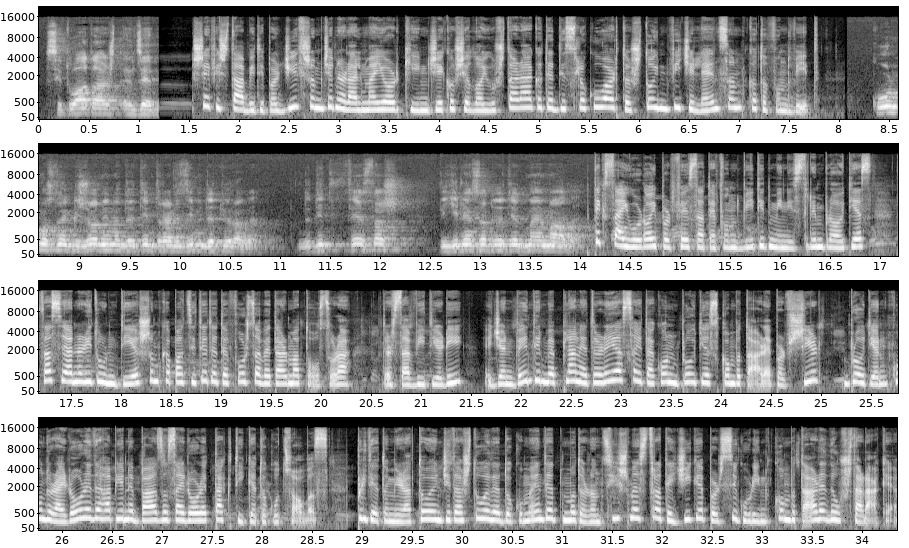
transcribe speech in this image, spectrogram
situata është e nxehtë. Shefi i Shtabit të Përgjithshëm gjeneralmajor Kingji këshilloi ushtarakët e dislokuar të shtojnë vigjilencën këtë fundvit. Kurrë mos neglizhoni në drejtim të realizimit detyrave, Në ditë festash, vigjilenca duhet të jetë më e madhe. Teksa i uroi për festat e fundvitit ministri i Mbrojtjes, tha se janë rritur ndjeshëm kapacitetet e Forcave të Armatosura, ndërsa Viti i Ri e gjen vendin me plane të reja sa i takon mbrojtjes kombëtare, përfshirë mbrojtjen kundërajrore dhe hapjen e Bazës Ajrore Taktike të Kuçovës. Pritet të miratohen gjithashtu edhe dokumentet më të rëndësishme strategjike për sigurinë kombëtare dhe ushtarake.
